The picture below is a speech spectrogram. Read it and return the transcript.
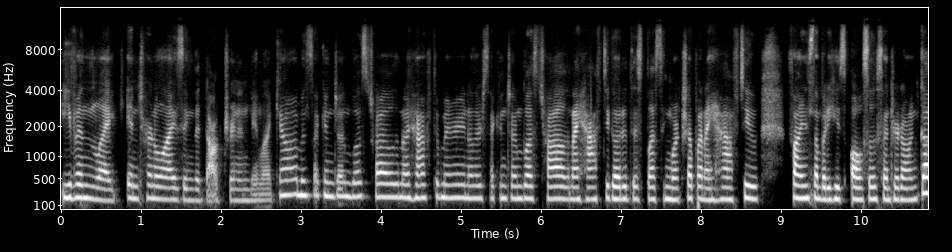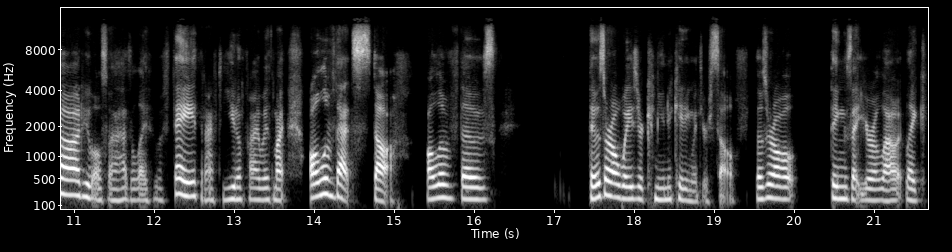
even like internalizing the doctrine and being like, yeah, I'm a second gen blessed child and I have to marry another second gen blessed child and I have to go to this blessing workshop and I have to find somebody who's also centered on God, who also has a life of faith and I have to unify with my all of that stuff. All of those those are all ways you're communicating with yourself. Those are all things that you're allowed like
